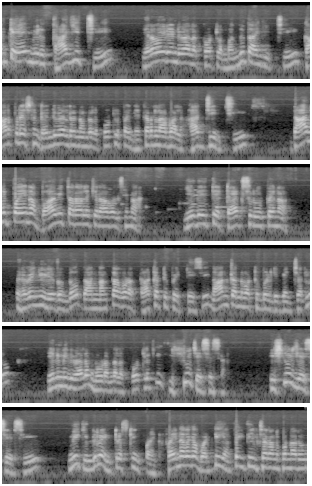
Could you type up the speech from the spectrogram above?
అంటే మీరు తాగిచ్చి ఇరవై రెండు వేల కోట్ల మందు తాగిచ్చి కార్పొరేషన్ రెండు వేల రెండు వందల కోట్లపై నికర లాభాలు ఆర్జించి దానిపైన భావి తరాలకి రావాల్సిన ఏదైతే ట్యాక్స్ రూపేణ రెవెన్యూ ఏదుందో దాన్నంతా కూడా తాకట్టు పెట్టేసి నాన్ కన్వర్టబుల్ డిబెంచర్లు ఎనిమిది వేల మూడు వందల కోట్లకి ఇష్యూ చేసేసారు ఇష్యూ చేసేసి మీకు ఇందులో ఇంట్రెస్టింగ్ పాయింట్ ఫైనల్గా వడ్డీ ఎంతకి తీల్చారనుకున్నారు?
